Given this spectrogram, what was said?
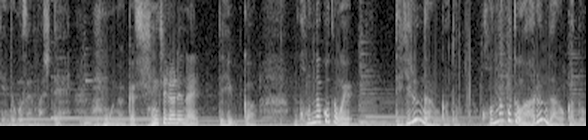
験でございまして もうなんか信じられないっていうかこんなことができるんだろうかとこんなことがあるんだろうかと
